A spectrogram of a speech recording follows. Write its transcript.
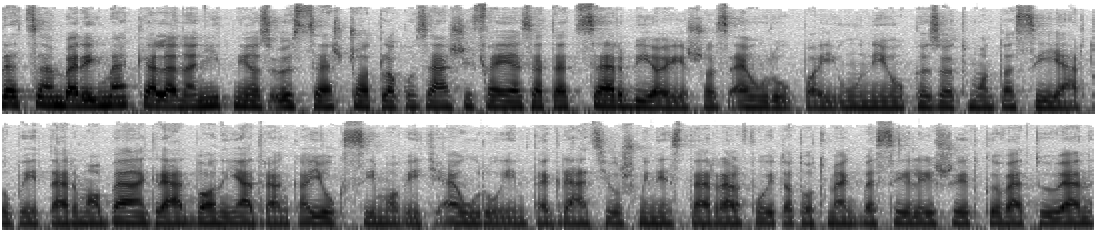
Decemberig meg kellene nyitni az összes csatlakozási fejezetet Szerbia és az Európai Unió között, mondta Szijjártó Péter ma Belgrádban Jadranka Joksimovics euróintegrációs miniszterrel folytatott megbeszélését követően.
